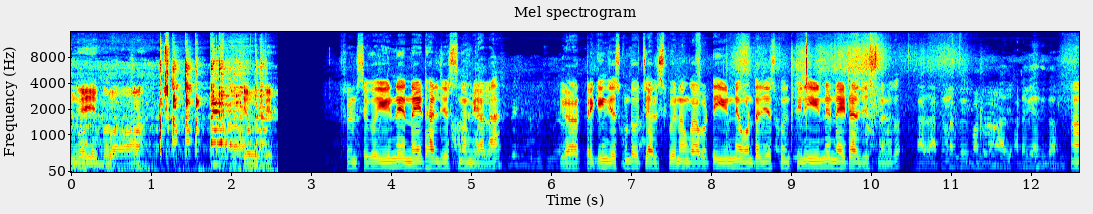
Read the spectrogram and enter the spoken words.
ఇంకా. ఓకే ఓకే. ఫ్రెండ్స్ ఇగో ఈయనే నైట్ హాల్ చేస్తున్నాం ఇవాళ ఇక ట్రెక్కింగ్ చేసుకుంటూ వచ్చి అలసిపోయినాం కాబట్టి ఈయనే వంట చేసుకొని తిని ఈయనే నైట్ హాల్ చేస్తున్నాం ఆ,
